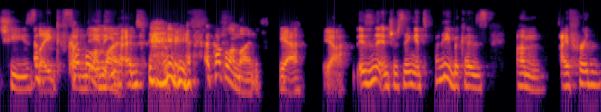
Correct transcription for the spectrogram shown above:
cheese A like fun day that you had okay a couple of months. Yeah. yeah isn't it interesting it's funny because um i've heard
